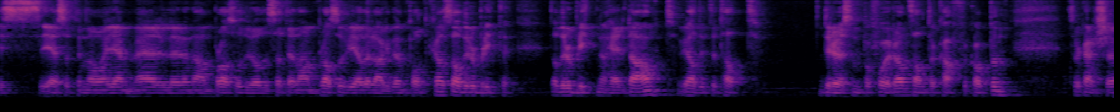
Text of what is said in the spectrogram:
E70 nå hjemme eller en annen plass, og du hadde sett en annen plass, og vi hadde lagd en podkast, da, hadde det blitt noe helt annet. Vi hadde ikke tatt drøsen på forhånd sant, og kaffekoppen. Så kanskje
